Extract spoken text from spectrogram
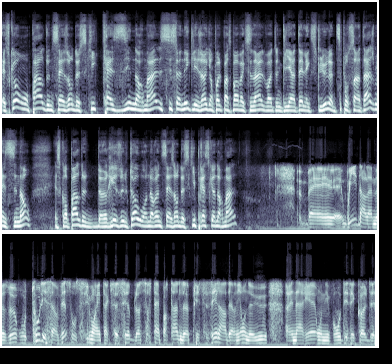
est-ce qu'on parle d'une saison de ski quasi normale, si ce n'est que les gens qui n'ont pas le passeport vaccinal vont être une clientèle exclue, un petit pourcentage, mais sinon, est-ce qu'on parle d'un résultat où on aura une saison de ski presque normale? Ben oui, dans la mesure où tous les services aussi vont être accessibles. Ça, c'est important de le préciser. L'an dernier, on a eu un arrêt au niveau des écoles de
